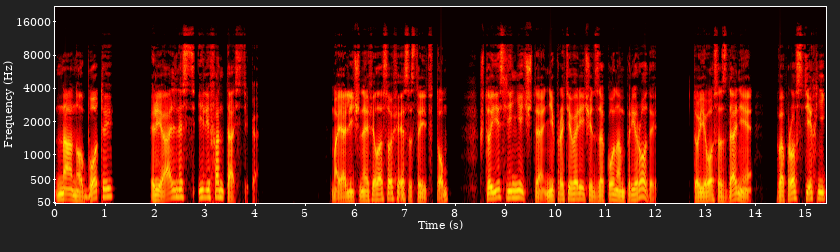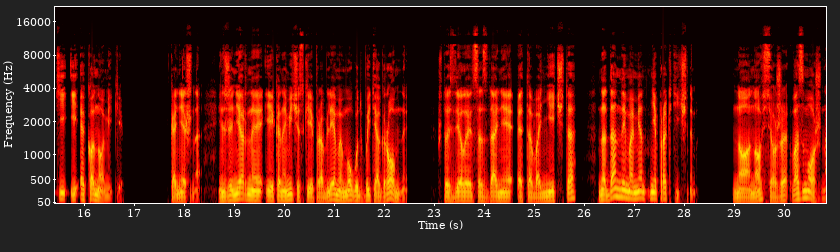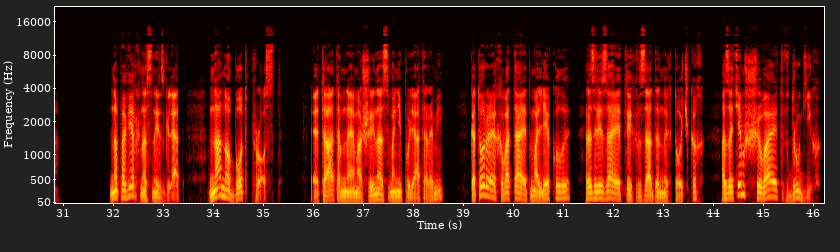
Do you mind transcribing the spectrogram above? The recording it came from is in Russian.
Наноботы – реальность или фантастика? Моя личная философия состоит в том, что если нечто не противоречит законам природы, то его создание – вопрос техники и экономики. Конечно, инженерные и экономические проблемы могут быть огромны, что сделает создание этого нечто на данный момент непрактичным, но оно все же возможно. На поверхностный взгляд, нанобот прост. Это атомная машина с манипуляторами, которая хватает молекулы, разрезает их в заданных точках, а затем сшивает в других.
